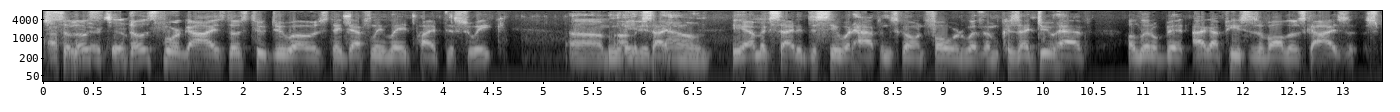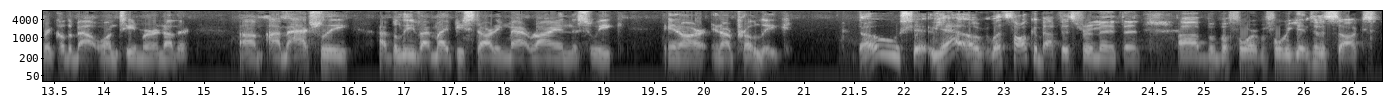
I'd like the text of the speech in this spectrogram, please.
so those those four guys, those two duos, they definitely laid pipe this week. Um, I'm laid it excited. down. Yeah, I'm excited to see what happens going forward with them because I do have a little bit. I got pieces of all those guys sprinkled about one team or another. Um, I'm actually, I believe I might be starting Matt Ryan this week in our in our pro league. Oh shit! Yeah, oh, let's talk about this for a minute then. Uh, but before before we get into the sucks,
